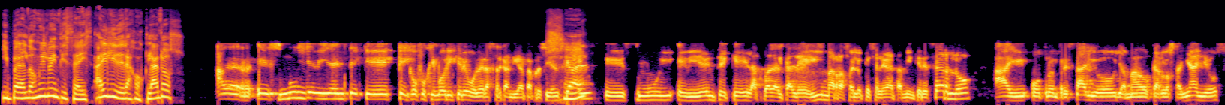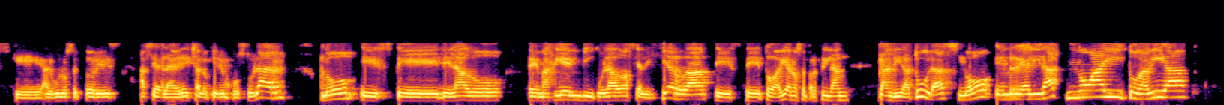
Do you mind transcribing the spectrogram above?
¿Y para el 2026 hay liderazgos claros? A ver, es muy evidente que Keiko Fujimori quiere volver a ser candidata presidencial. Es muy evidente que el actual alcalde de Lima, Rafael López Alega, también quiere serlo. Hay otro empresario llamado Carlos Añaños, que algunos sectores hacia la derecha lo quieren postular, ¿no? Este, de lado eh, más bien vinculado hacia la izquierda, este, todavía no se perfilan candidaturas, ¿no? En realidad no hay todavía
